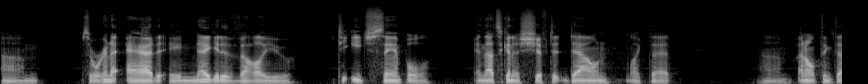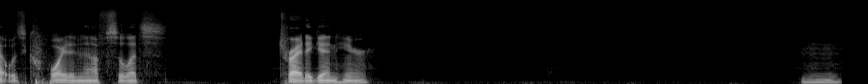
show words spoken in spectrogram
Um, so we're going to add a negative value to each sample, and that's going to shift it down like that. Um, I don't think that was quite enough, so let's try it again here. Mm,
